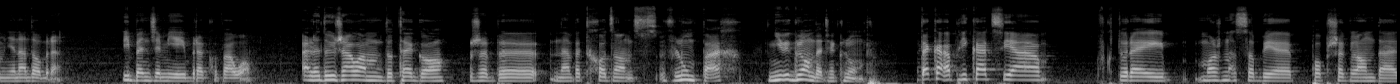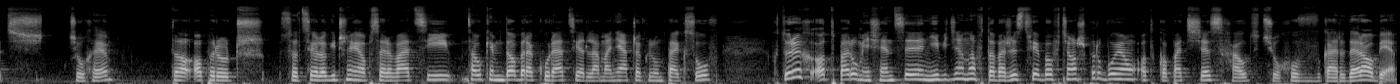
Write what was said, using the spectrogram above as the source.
mnie na dobre i będzie mi jej brakowało. Ale dojrzałam do tego, żeby nawet chodząc w lumpach, nie wyglądać jak lump. Taka aplikacja, w której można sobie poprzeglądać ciuchy, to oprócz socjologicznej obserwacji całkiem dobra kuracja dla maniaczek lumpeksów, których od paru miesięcy nie widziano w towarzystwie, bo wciąż próbują odkopać się z hałd ciuchów w garderobie.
